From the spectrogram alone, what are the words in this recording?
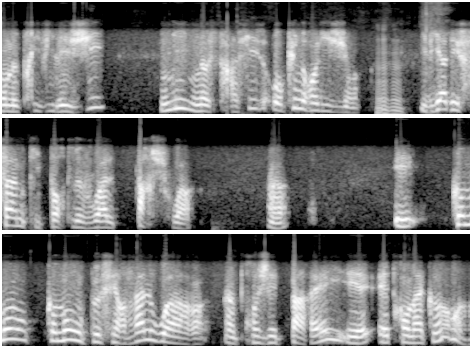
on ne privilégie ni n'ostracise aucune religion. Mhm. Il y a des femmes qui portent le voile par choix. Hein. Et comment, comment on peut faire valoir un projet pareil et être en accord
